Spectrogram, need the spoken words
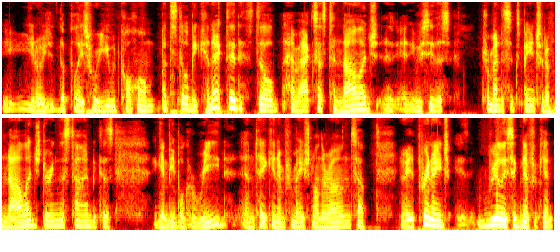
you know the place where you would call home but still be connected still have access to knowledge and you see this tremendous expansion of knowledge during this time because again people could read and take in information on their own so anyway, the print age is really significant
